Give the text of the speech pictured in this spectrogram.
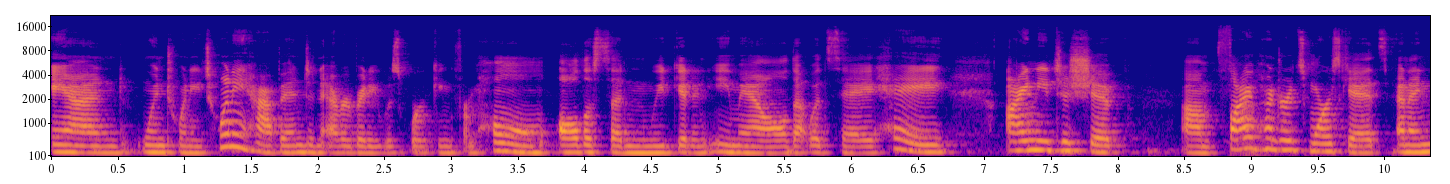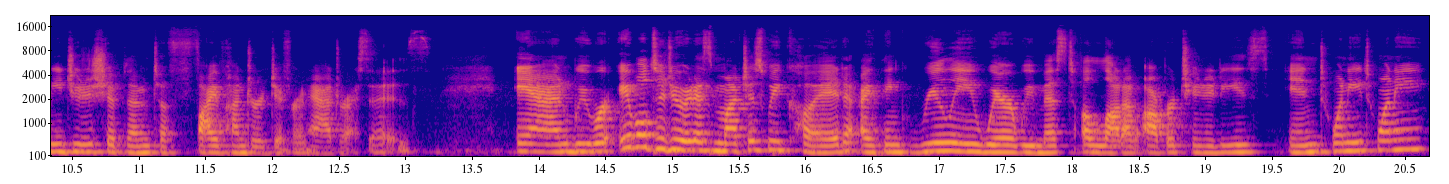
And when 2020 happened and everybody was working from home, all of a sudden we'd get an email that would say, Hey, I need to ship um, 500 s'more skits and I need you to ship them to 500 different addresses. And we were able to do it as much as we could. I think really where we missed a lot of opportunities in 2020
